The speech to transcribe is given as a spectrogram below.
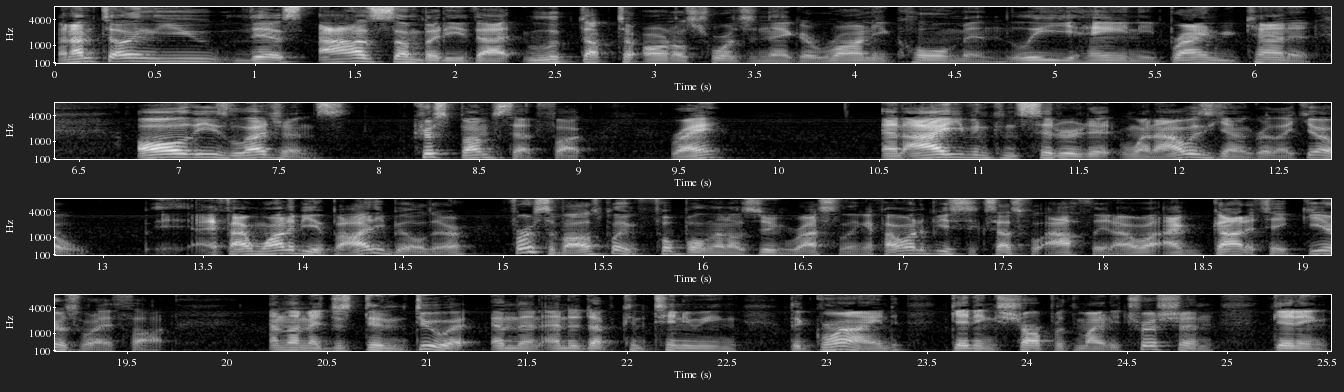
And I'm telling you this as somebody that looked up to Arnold Schwarzenegger, Ronnie Coleman, Lee Haney, Brian Buchanan, all these legends. Chris Bumstead, fuck, right? And I even considered it when I was younger, like, yo, if I want to be a bodybuilder, first of all, I was playing football and then I was doing wrestling. If I want to be a successful athlete, I, I got to take gears, what I thought. And then I just didn't do it, and then ended up continuing the grind, getting sharp with my nutrition, getting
